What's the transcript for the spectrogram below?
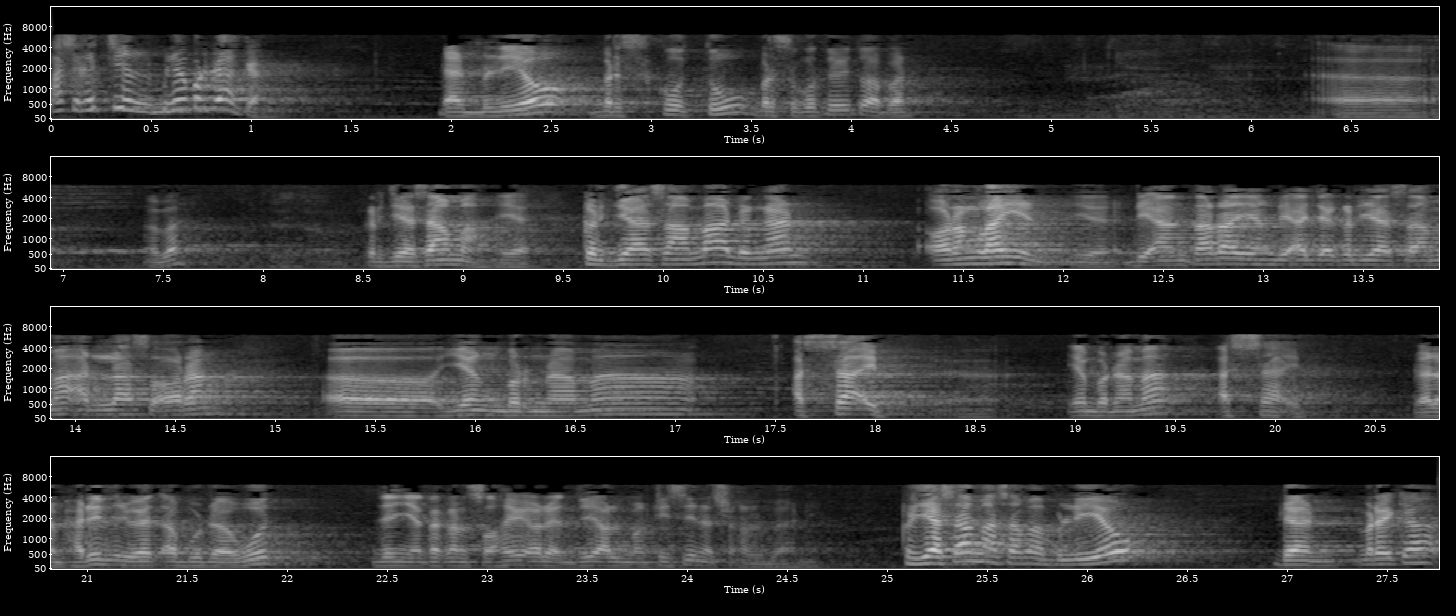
Masih kecil beliau berdagang. Dan beliau bersekutu, bersekutu itu apa? Uh, apa? Kerjasama ya. Kerjasama dengan orang lain ya. Di antara yang diajak kerjasama adalah seorang uh, yang bernama As-Sa'ib yang bernama As-Sa'ib. Dalam hadis riwayat Abu Dawud dan nyatakan sahih oleh Dia Al-Maqdisi dan Al-Albani. Kerjasama sama beliau dan mereka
